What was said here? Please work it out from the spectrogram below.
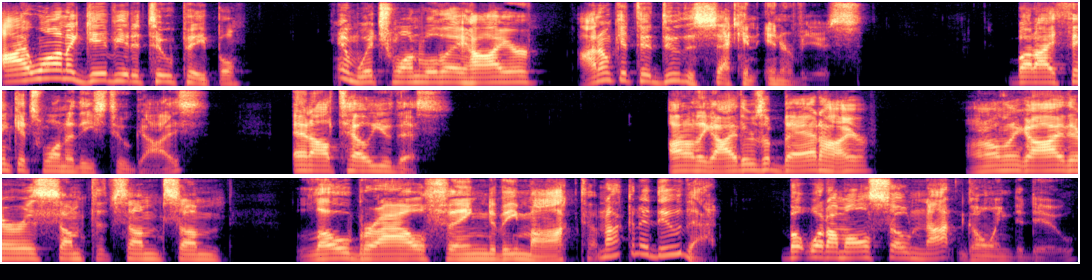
I want to give you the two people. And which one will they hire? I don't get to do the second interviews, but I think it's one of these two guys. And I'll tell you this I don't think either's a bad hire. I don't think either is some some some lowbrow thing to be mocked. I'm not going to do that. But what I'm also not going to do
